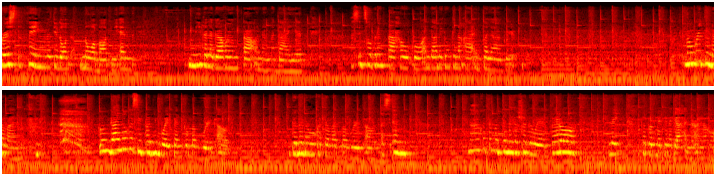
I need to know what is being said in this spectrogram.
first thing that you don't know about me and hindi talaga ako yung tao na ma-diet. As in, sobrang takaw ko. Ang dami kong kinakain palagi. Number two naman. kung gaano kasipag yung boyfriend ko mag-workout. Ganun ako katamad mag-workout. As in, nakakatamad talaga siya gawin. Pero, like, kapag may pinaghahandaan ako,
